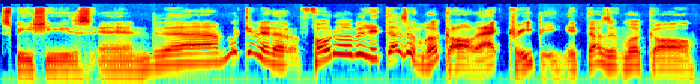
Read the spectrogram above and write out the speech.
species. And uh, I'm looking at a photo of it. It doesn't look all that creepy. It doesn't look all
